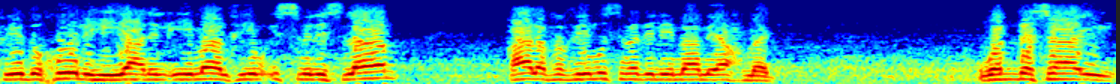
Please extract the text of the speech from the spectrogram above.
في دخوله يعني الإيمان في اسم الإسلام قال ففي مسند الإمام أحمد والنسائي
